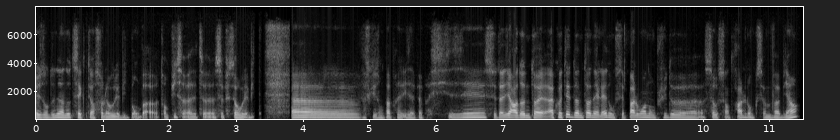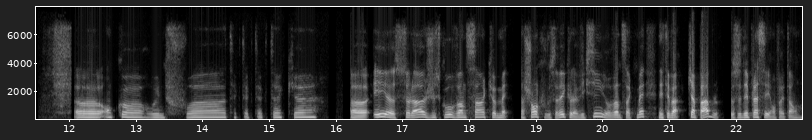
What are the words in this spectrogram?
Ils ont donné un autre secteur sur là où il habite. Bon bah tant pis, ça va être euh, c'est le secteur où il habite. Euh, parce qu'ils ont pas ils pas précisé, c'est-à-dire à, côté de Downton LA, donc c'est pas loin non plus de euh, South Central, donc ça me va bien. Euh, encore une fois, tac tac tac tac. Euh, et euh, cela jusqu'au 25 mai. Sachant que vous savez que la victime, au 25 mai, n'était pas capable de se déplacer, en fait. hein.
